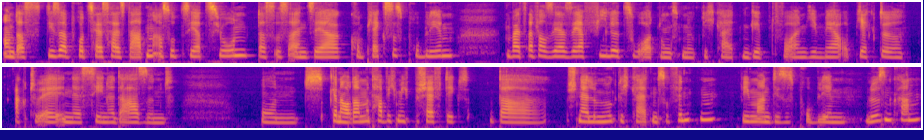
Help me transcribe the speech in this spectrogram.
Und das, dieser Prozess heißt Datenassoziation. Das ist ein sehr komplexes Problem, weil es einfach sehr, sehr viele Zuordnungsmöglichkeiten gibt, vor allem je mehr Objekte aktuell in der Szene da sind. Und genau damit habe ich mich beschäftigt, da schnelle Möglichkeiten zu finden, wie man dieses Problem lösen kann.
